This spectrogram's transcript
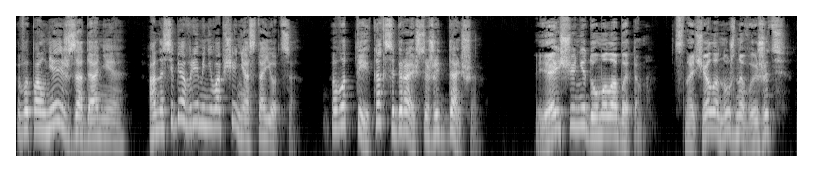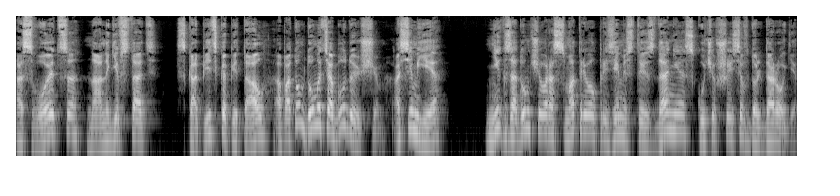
выполняешь задания, а на себя времени вообще не остается. Вот ты как собираешься жить дальше? Я еще не думал об этом. Сначала нужно выжить, освоиться, на ноги встать, скопить капитал, а потом думать о будущем, о семье. Ник задумчиво рассматривал приземистые здания, скучившиеся вдоль дороги.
